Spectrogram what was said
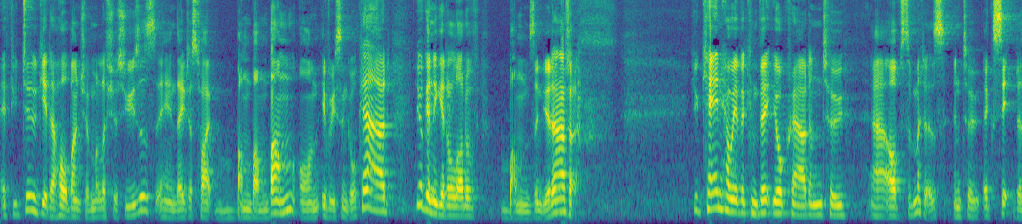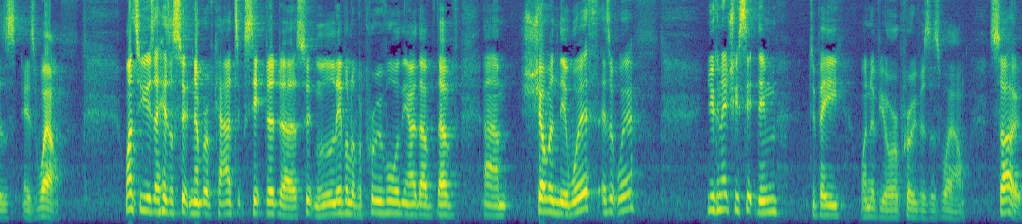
if you do get a whole bunch of malicious users and they just type bum bum bum on every single card, you're going to get a lot of bums in your data. You can, however, convert your crowd into, uh, of submitters into acceptors as well. Once a user has a certain number of cards accepted, a certain level of approval, you know, they've, they've um, shown their worth, as it were, you can actually set them to be one of your approvers as well. So,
